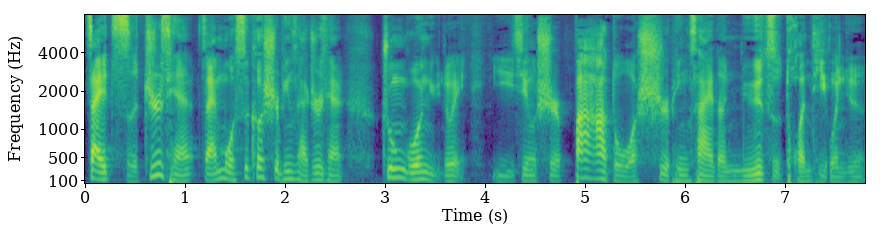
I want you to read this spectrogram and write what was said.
在此之前，在莫斯科世乒赛之前，中国女队已经是八夺世乒赛的女子团体冠军。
